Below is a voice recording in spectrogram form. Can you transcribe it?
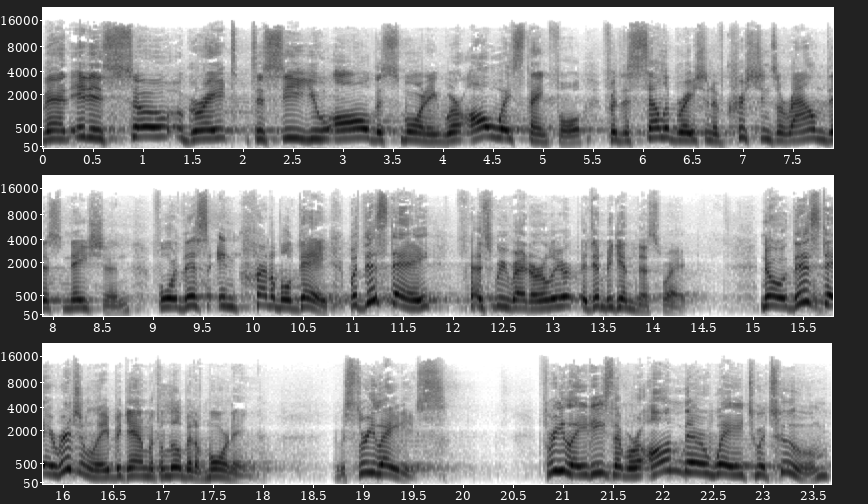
Man, it is so great to see you all this morning. We're always thankful for the celebration of Christians around this nation for this incredible day. But this day, as we read earlier, it didn't begin this way. No, this day originally began with a little bit of mourning. It was three ladies. Three ladies that were on their way to a tomb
